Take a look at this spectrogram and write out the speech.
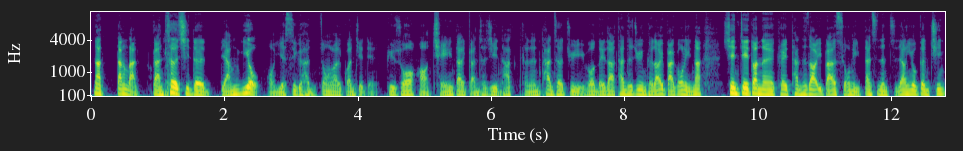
那当然感测器的良莠哦，也是一个很重要的关键点。比如说哈，前一代的感测器它可能探测距离或雷达探测距离可到一百公里，那现阶段呢可以探测到一百二十公里，但是呢质量又更轻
